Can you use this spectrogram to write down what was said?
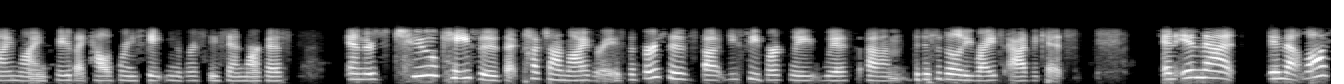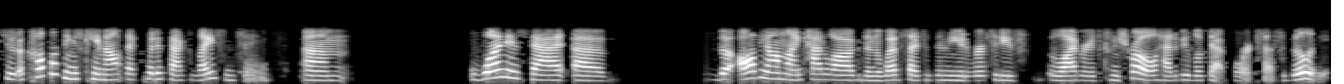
Timeline created by California State University San Marcos. And there's two cases that touch on libraries. The first is uh, UC Berkeley with um, the disability rights advocates. And in that, in that lawsuit, a couple of things came out that could affect licensing. Um, one is that uh, the, all the online catalogs and the websites within the university's library's control had to be looked at for accessibility.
